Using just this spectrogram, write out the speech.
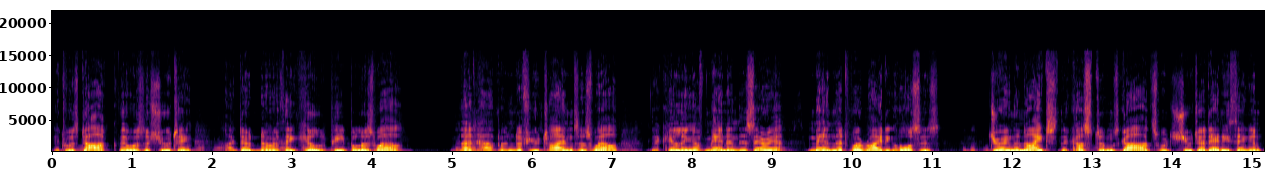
It was dark, there was a shooting. I don't know if they killed people as well. That happened a few times as well, the killing of men in this area, men that were riding horses. During the night, the customs guards would shoot at anything, and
